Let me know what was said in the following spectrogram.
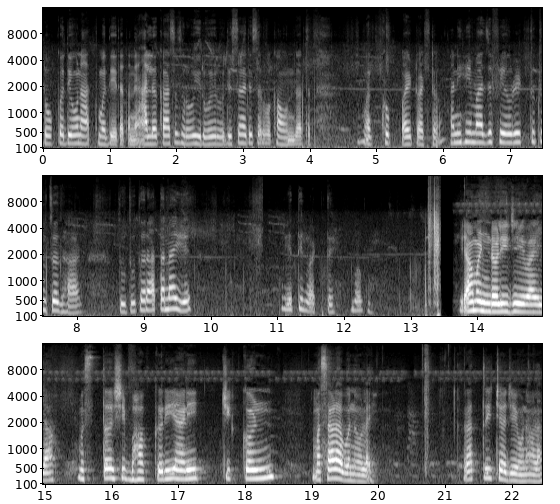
डोकं देऊन आतमध्ये येतात आणि आलं का असं सर्व हिरवं हिरवं दिसतं ते सर्व खाऊन जातात. मग खूप वाईट वाटतं. आणि हे माझं फेवरेट तुतूचं झाड. तुतू तर आता नाही आहे येतील वाटते बघू. या मंडळी जेवायला मस्त अशी भाकरी आणि चिकन मसाला बनवलाय. रात्रीच्या जेवणाला.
